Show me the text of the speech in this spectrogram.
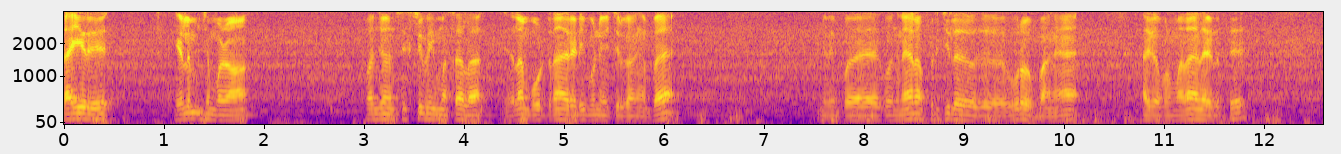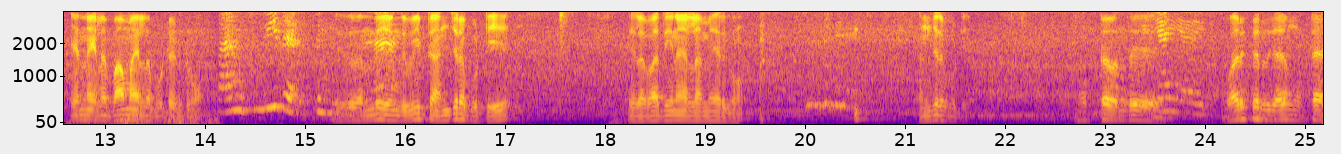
தயிர் எலுமிச்சம்பழம். கொஞ்சம் சிக்ஸ்டி ஃபைவ் மசாலா இதெல்லாம் போட்டு தான் ரெடி பண்ணி வச்சுருக்காங்க இப்போ. இது இப்போ கொஞ்சம் நேரம் ஃப்ரிட்ஜில் ஊற வைப்பாங்க. அதுக்கப்புறமா தான் இதை எடுத்து எண்ணெயில் பாமாயில் போட்டு எடுத்துருவோம். இது வந்து எங்கள் வீட்டு அஞ்சரை பொட்டி. இதில் பார்த்தீங்கன்னா எல்லாமே இருக்கும். அஞ்சரை பொட்டி. முட்டை வந்து வறுக்கிறதுக்காக முட்டை.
